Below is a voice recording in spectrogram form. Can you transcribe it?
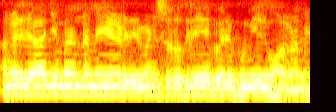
അങ്ങയുടെ രാജ്യം വരണമേ ഞങ്ങളുടെ തിരുവനന്തപുരത്തിലെ പോലെ ഭൂമിയിലുമാകണമേ.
